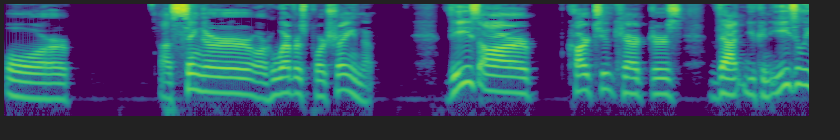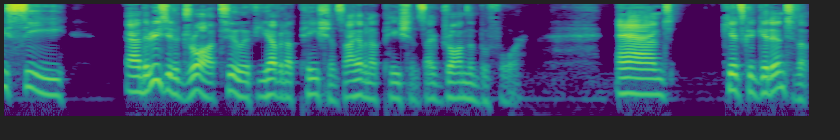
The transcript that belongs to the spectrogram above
or a singer or whoever's portraying them. These are cartoon characters that you can easily see, and they're easy to draw too if you have enough patience. I have enough patience. I've drawn them before. And kids could get into them.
